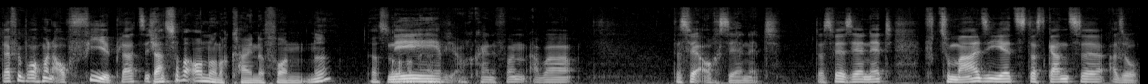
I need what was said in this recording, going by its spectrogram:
Dafür braucht man auch viel Platz. Ich da hast du aber auch noch keine von, ne? Nee, habe ich auch keine von, aber das wäre auch sehr nett. Das wäre sehr nett, zumal sie jetzt das Ganze, also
